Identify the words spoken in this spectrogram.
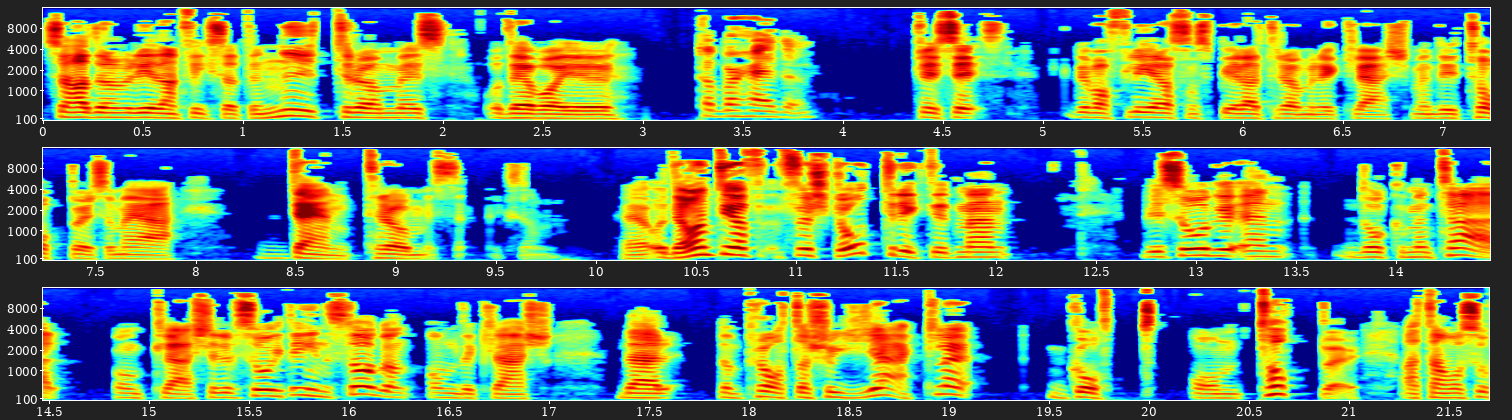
så hade de redan fixat en ny trummis och det var ju Topper Hedden. Precis. Det var flera som spelade trummor i Clash, men det är Topper som är den trummisen liksom. Eh, Och det har inte jag förstått riktigt, men vi såg ju en dokumentär om Clash, eller vi såg ett inslag om, om The Clash, där de pratar så jäkla gott om Topper. Att han var så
